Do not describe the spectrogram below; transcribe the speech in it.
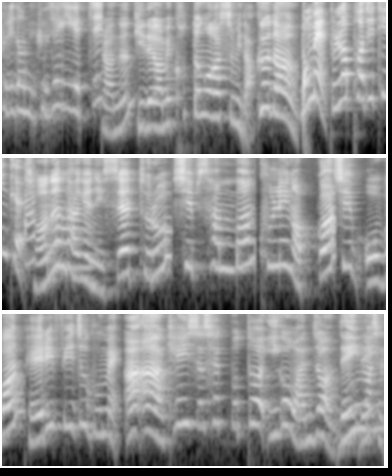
그리던 그 색이겠지? 라는 기대감이 컸던 것 같습니다. 그 다음 롬앤 블러 퍼지 틴트 저는 당연히 세트로 13번 쿨링업과 15번 베리피즈 구매. 아아 케이스 색부터 이거 완전 내 입맛에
